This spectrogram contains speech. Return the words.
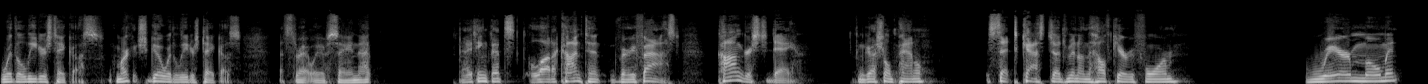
where the leaders take us. The market should go where the leaders take us. That's the right way of saying that. I think that's a lot of content very fast. Congress today, congressional panel is set to cast judgment on the healthcare reform. Rare moment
